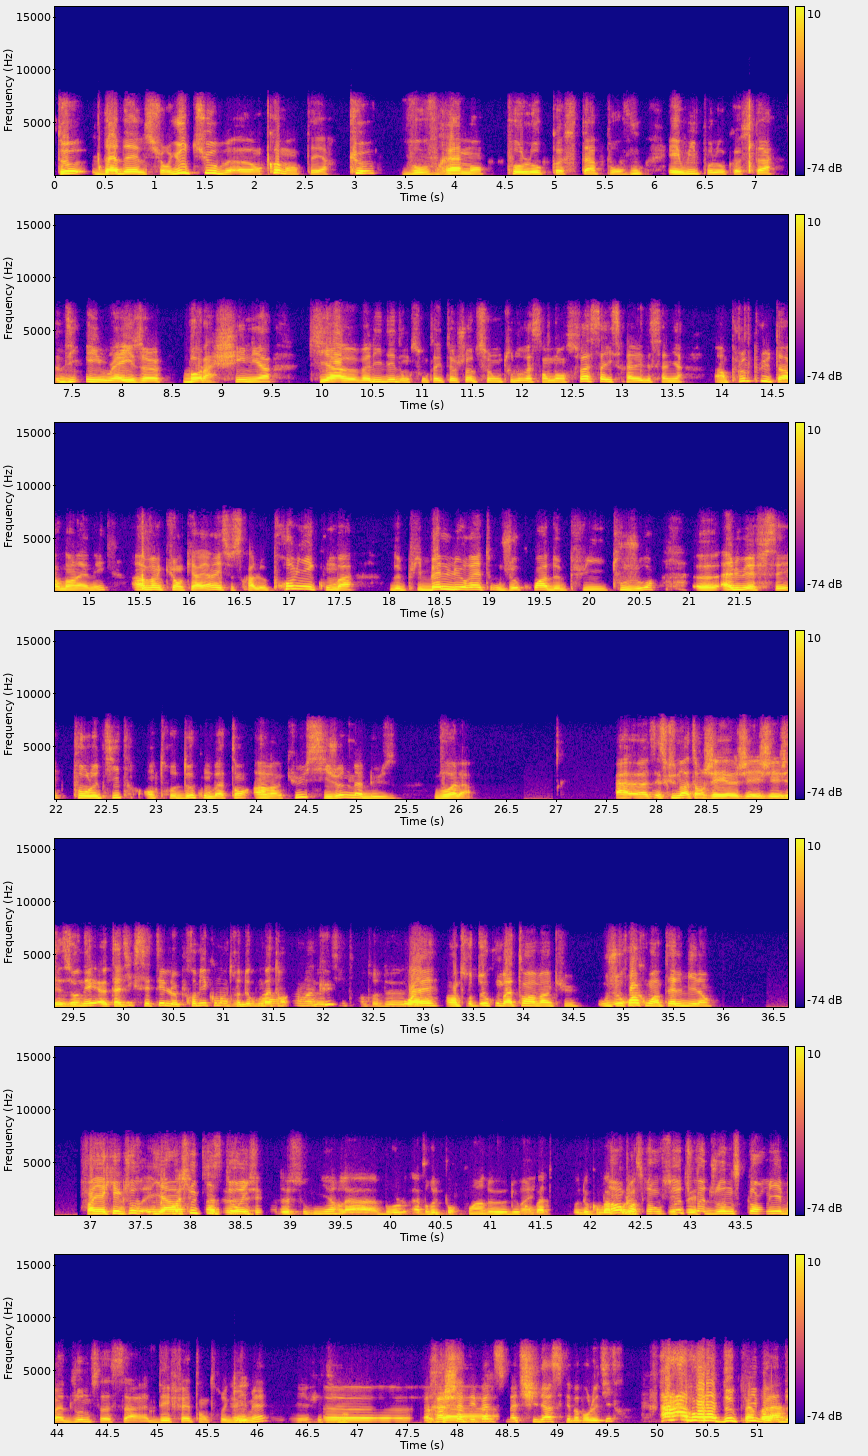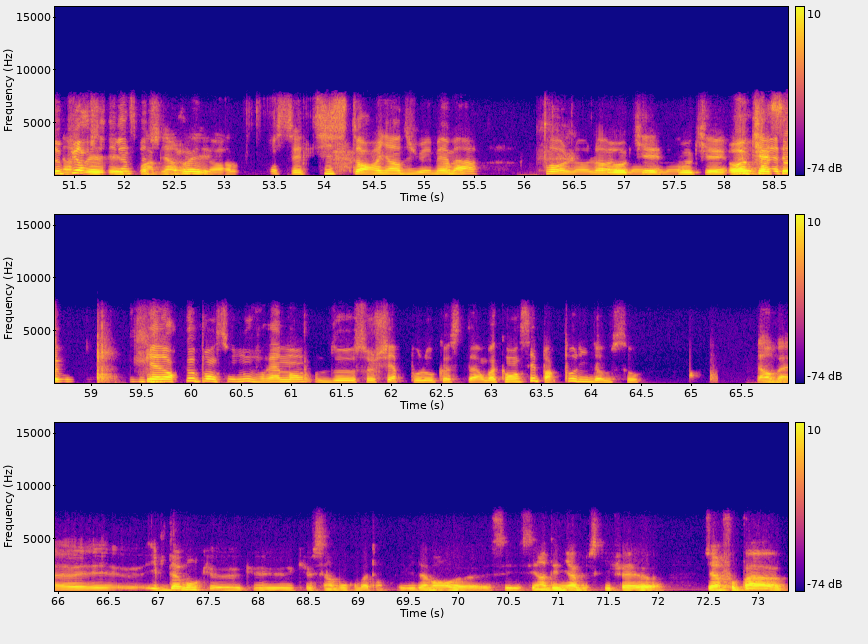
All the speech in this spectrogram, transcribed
de d'Adèle sur YouTube en commentaire. Que vaut vraiment Polo Costa pour vous. Et oui, Polo Costa, The Eraser Borachinia, qui a euh, validé donc son title shot selon toute vraisemblance face à Israël Adesanya un peu plus tard dans l'année, invaincu en carrière, et ce sera le premier combat depuis belle lurette, ou je crois depuis toujours, euh, à l'UFC pour le titre entre deux combattants invaincus, si je ne m'abuse. Voilà. Ah, euh, excuse-moi, attends, j'ai zoné. Euh, t'as dit que c'était le premier combat entre deux combattants invaincus entre deux... Ouais, entre deux combattants invaincus. Ou je crois qu'on a un tel bilan. Enfin, il y a quelque chose, il y a un truc historique. J'ai pas de souvenir là à brûle, pour point de, de combat. De combat non, parce qu'en fait, tu vois, Jones Cormier, bah, Jones, ça, ça défaite entre guillemets. Oui, euh, Rachat Evans Machida, c'était pas pour le titre? Ah voilà, depuis, bah, voilà, depuis bien, bien joué. Cet historien du MMA. Oh là là. Ok, ok, ok, c'est bon. Alors, que pensons-nous vraiment de ce cher Polo Costa? On va commencer par Polydomso. Non, bah, euh, évidemment que, que, c'est un bon combattant. Évidemment, euh, c'est indéniable ce qu'il fait. Euh, il faut pas.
